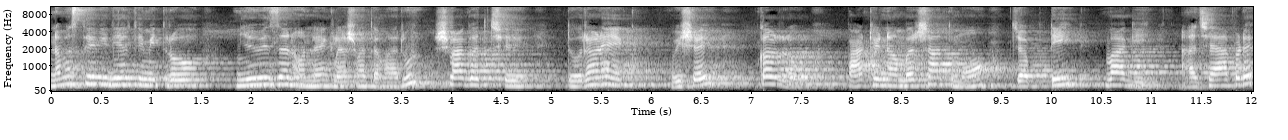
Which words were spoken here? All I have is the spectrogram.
નમસ્તે વિદ્યાર્થી મિત્રો. ન્યૂ વિઝન ઓનલાઈન ક્લાસમાં તમારું સ્વાગત છે. ધોરણ એક, વિષય કલરવ. પાઠ નંબર સાતમો ચપટી વાગી. આજે આપણે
